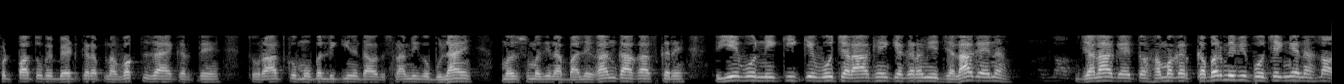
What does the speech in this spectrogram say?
فٹ پاتھوں پہ بیٹھ کر اپنا وقت ضائع کرتے ہیں تو رات کو مبلگین دعوت اسلامی کو بلائیں مدرس مدینہ بالغان کا آغاز کریں تو یہ وہ نیکی کے وہ چراغ ہیں کہ اگر ہم یہ جلا گئے نا جلا گئے تو ہم اگر قبر میں بھی پہنچیں گے نا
